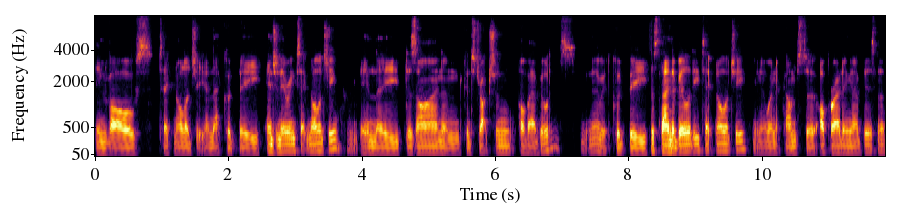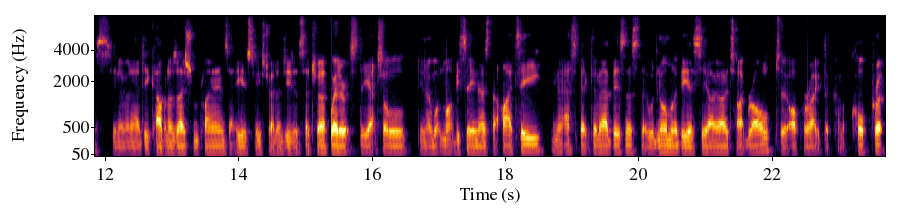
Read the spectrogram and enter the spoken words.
involves technology, and that could be engineering technology in the design and construction of our buildings. You know, it could be sustainability technology, you know, when it comes to operating our business, you know, and our decarbonisation plans, our ESG strategies, etc. Whether it's the actual, you know, what might be seen as the IT, you know, aspect of our business that would normally be a CIO type role to operate the kind of corporate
